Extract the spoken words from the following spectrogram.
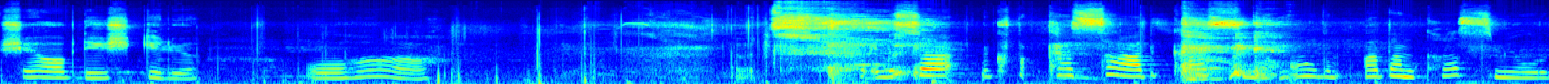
şey abi değişik geliyor. Oha. Evet. Elisa kassa abi kasmıyor. Oğlum adam kasmıyor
